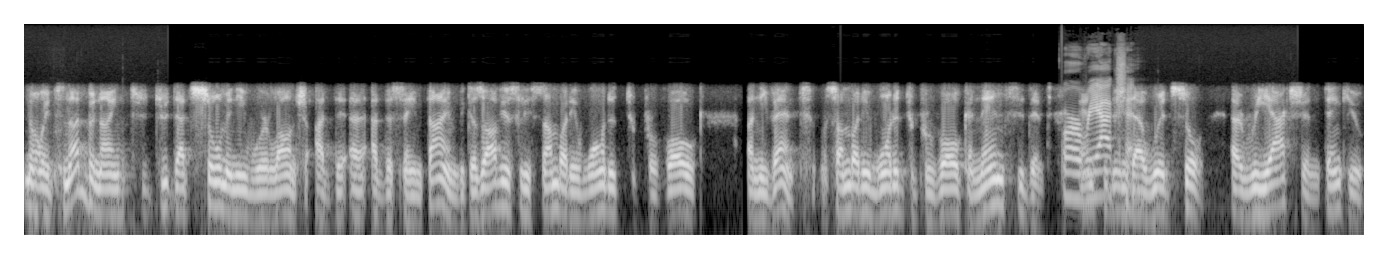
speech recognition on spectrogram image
No, it's not benign to, to, that so many were launched at the uh, at the same time because obviously somebody wanted to provoke an event. Somebody wanted to provoke an incident or a reaction that would so a reaction. Thank you.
